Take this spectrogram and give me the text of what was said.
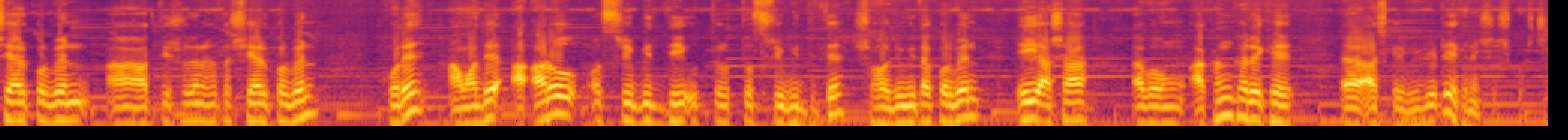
শেয়ার করবেন আত্মীয় স্বজনের সাথে শেয়ার করবেন, করে আমাদের আরও শ্রীবৃদ্ধি, উত্তরোত্তর শ্রীবৃদ্ধিতে সহযোগিতা করবেন। এই আশা এবং আকাঙ্ক্ষা রেখে আজকের ভিডিওটি এখানে শেষ করছি।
